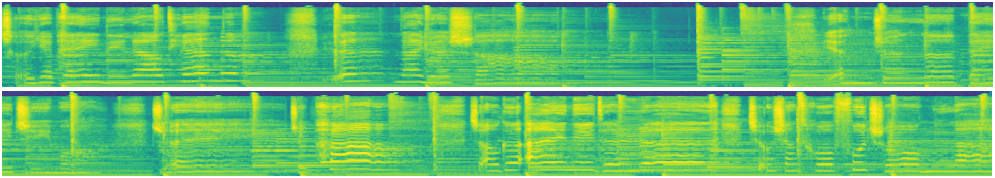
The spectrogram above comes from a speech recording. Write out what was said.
彻夜陪你聊天的越来越少，厌倦了被寂寞追着跑，找个爱你的人，就像托付终老。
